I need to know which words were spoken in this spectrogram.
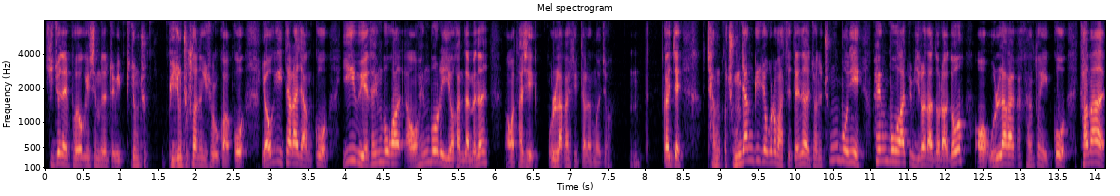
기존에 보여 계신 분들 좀이 비중 축 비중 축소하는 게 좋을 것 같고 여기 이탈하지 않고 이 위에서 행보가 어, 행보를 이어간다면은 어, 다시 올라갈 수 있다는 거죠. 음. 그러니까 이제 장, 중장기적으로 봤을 때는 저는 충분히 횡보가 좀 일어나더라도 어, 올라갈 가능성이 있고 다만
